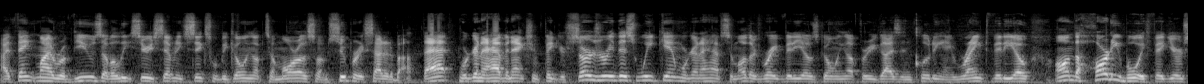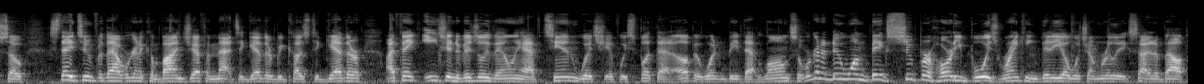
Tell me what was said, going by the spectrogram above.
I think my reviews of Elite Series 76 will be going up tomorrow, so I'm super excited about that. We're going to have an action figure surgery this weekend. We're going to have some other great videos going up for you guys, including a ranked video video on the Hardy Boy figures, so stay tuned for that. We're going to combine Jeff and Matt together because together, I think each individually they only have 10, which if we split that up, it wouldn't be that long. So we're going to do one big Super Hardy Boys ranking video, which I'm really excited about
